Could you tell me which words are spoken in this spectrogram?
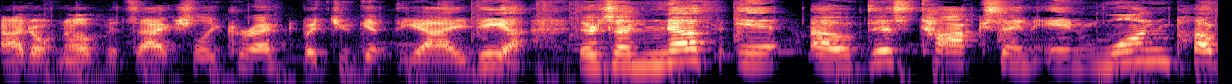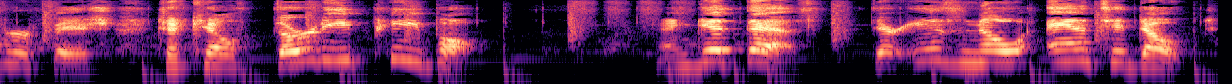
I don't know if it's actually correct, but you get the idea. There's enough in, of this toxin in one pufferfish to kill 30 people. And get this, there is no antidote.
